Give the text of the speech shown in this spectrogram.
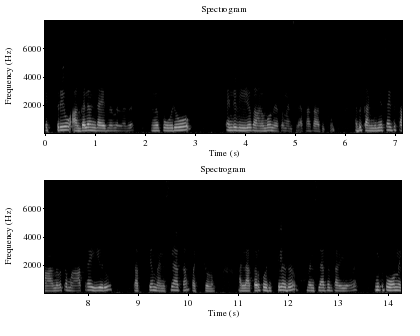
എത്രയോ അകലം ഉണ്ടായിരുന്നു എന്നുള്ളത് നിങ്ങൾക്ക് ഓരോ എന്റെ വീഡിയോ കാണുമ്പോൾ നിങ്ങൾക്ക് മനസ്സിലാക്കാൻ സാധിക്കും. അത് കണ്ടിന്യൂസ് ആയിട്ട് കാണുന്നവർക്ക് മാത്രമേ ഈ ഒരു സത്യം മനസ്സിലാക്കാൻ പറ്റുള്ളൂ. അല്ലാത്തവർക്ക് ഒരിക്കലും അത് മനസ്സിലാക്കാൻ കഴിയുമെന്ന് എനിക്ക് തോന്നുന്നില്ല.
